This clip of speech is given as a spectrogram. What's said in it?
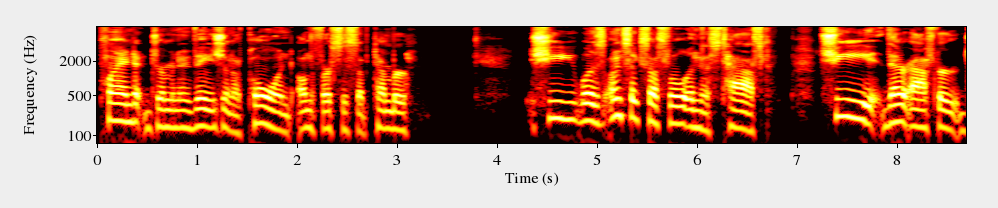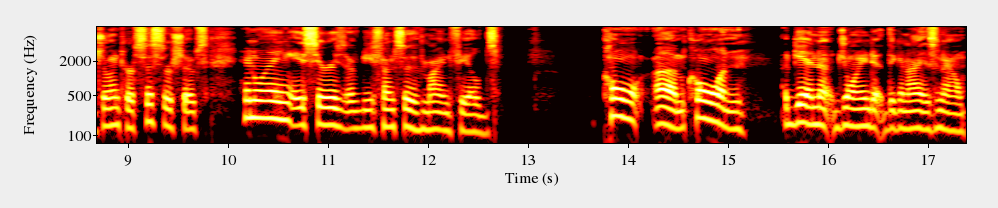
planned German invasion of Poland on the 1st of September. She was unsuccessful in this task. She thereafter joined her sister ships in laying a series of defensive minefields. Col- um, again joined the Gneisenau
